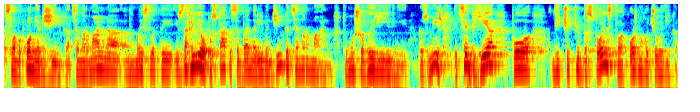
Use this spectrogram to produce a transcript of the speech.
слабаком як жінка. Це нормально е, мислити і взагалі опускати себе на рівень жінки це нормально, тому що ви рівні. Розумієш? І це б'є по відчуттю достоинства кожного чоловіка,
